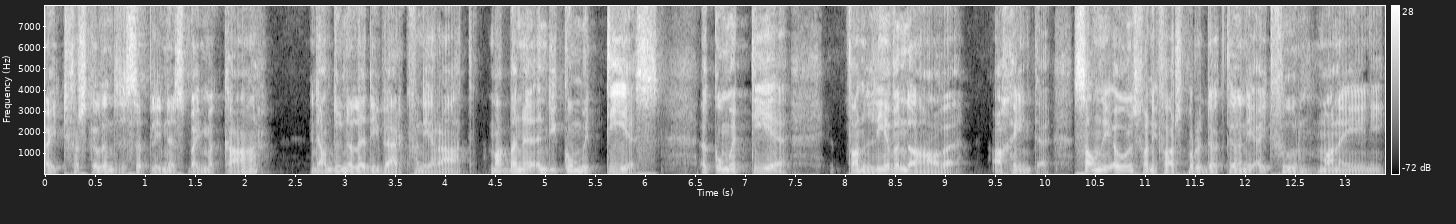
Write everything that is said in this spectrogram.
uit verskillende dissiplines bymekaar en dan doen hulle die werk van die raad. Maar binne in die komitees, 'n komitee van lewende hawe agente sal nie ouens van die varsprodukte en die uitvoer manne hê nie,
